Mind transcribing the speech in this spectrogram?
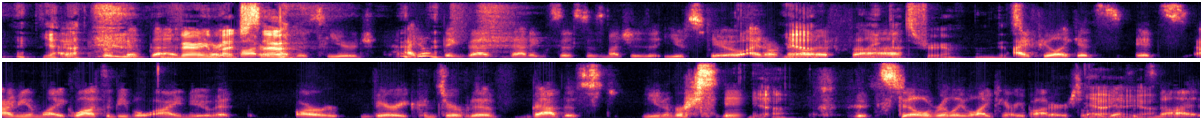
yeah, I forget that Very Harry much Potter so. this huge. I don't think that that exists as much as it used to. I don't know yeah, if uh, that's true. I think that's- I feel like it's it's I mean like lots of people I knew at our very conservative Baptist university yeah, still really liked Harry Potter, so Yeah, I guess yeah, it's not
